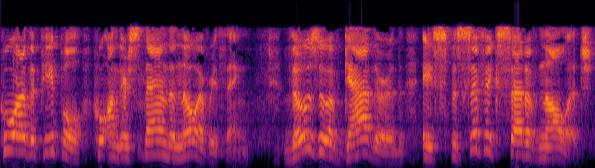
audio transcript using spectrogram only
Who are the people who understand and know everything? Those who have gathered a specific set of knowledge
